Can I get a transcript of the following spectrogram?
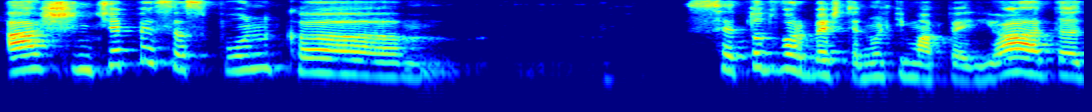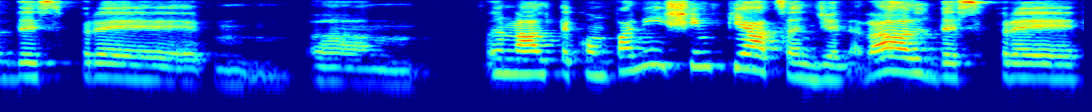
aș începe să spun că se tot vorbește în ultima perioadă despre um, în alte companii și în piață în general despre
